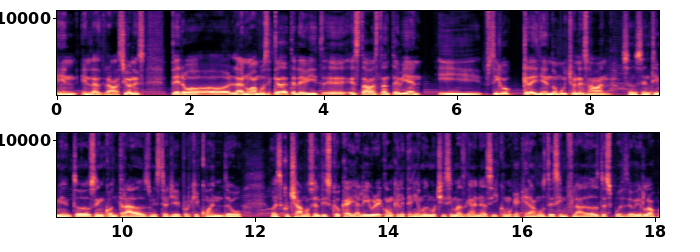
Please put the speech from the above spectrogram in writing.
en, en las grabaciones. Pero la nueva música de Televit eh, está bastante bien y sigo creyendo mucho en esa banda. Son sentimientos encontrados, Mr. J, porque cuando escuchamos el disco Caía Libre, como que le teníamos muchísimas ganas y como que quedamos desinflados después de oírlo.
